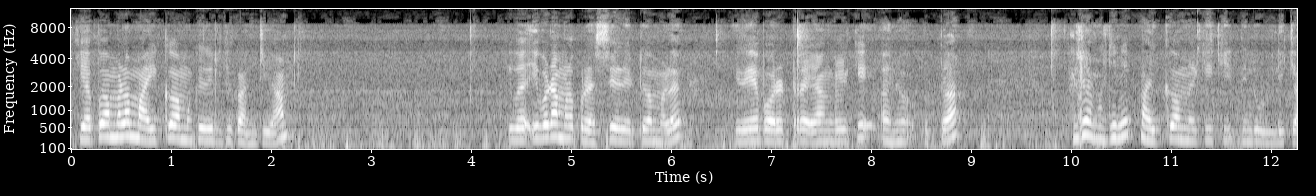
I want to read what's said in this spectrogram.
ഓക്കെ അപ്പോൾ നമ്മളെ മൈക്ക് നമുക്ക് ഇതിലേക്ക് കണക്ട് ചെയ്യാം. ഇവ ഇവിടെ നമ്മൾ പ്രസ് ചെയ്തിട്ട് നമ്മൾ ഇതേപോലെ ട്രയാങ്കിൾക്ക് അതിന് കുത്തുക. എന്നിട്ട് നമുക്കിനി മൈക്ക് നമ്മൾക്ക് ഇതിന്റെ ഉള്ളിലേക്ക്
